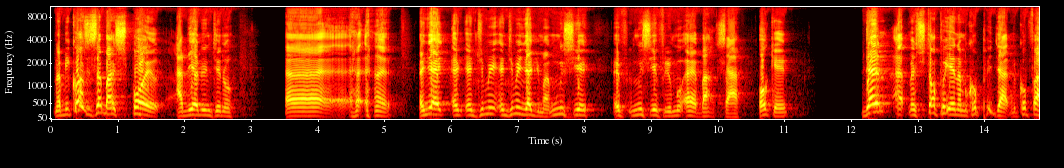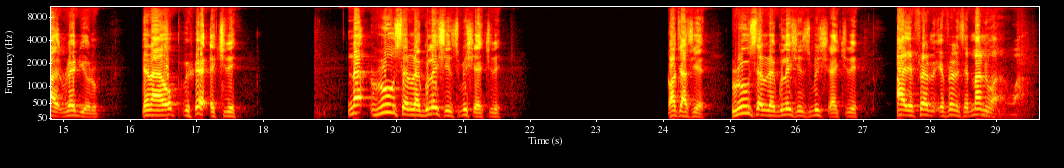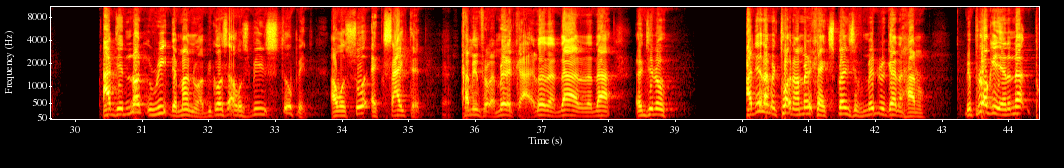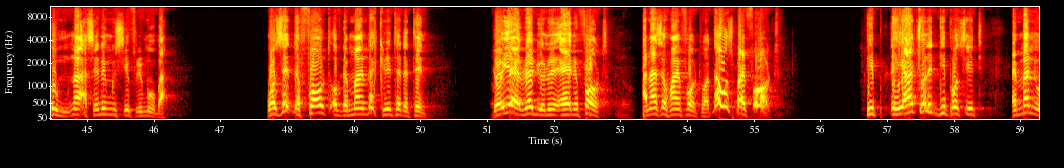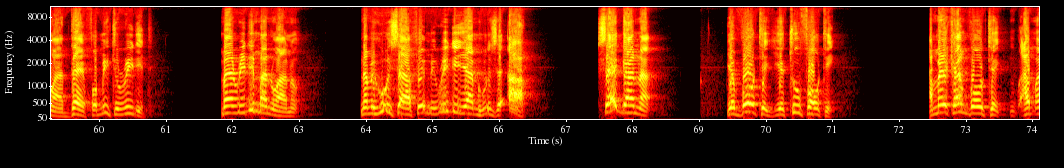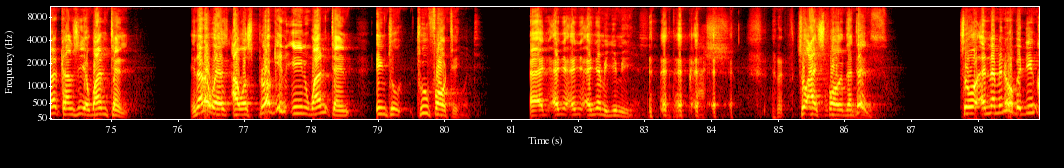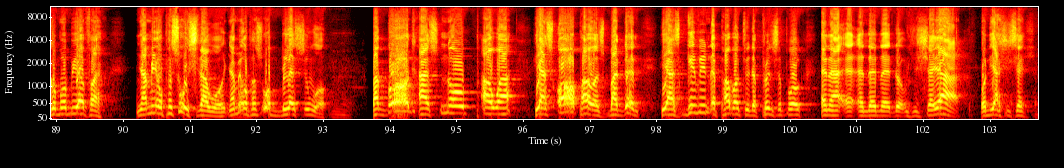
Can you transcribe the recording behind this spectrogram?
Now, because he said by spoil, I didn't you know. And yet, and to me, and to me, Monsieur, if Monsieur Frimu, eh, sir, okay. Then I uh, stop here and I'm going to page that, because radio. Then I hope we hear actually na rules and regulations hyɛ akyire ɔkya seɛ rules and regulations bi hyɛ Ah, akyire a friend, no yɛfrɛ no sɛ manual i did not read the manual because i was being stupid i was so excited coming from america da da da and you know adeɛ na metɔ na america expensive meduru ghana ha no me plug in and pom na asɛ ne mu sie firi mu ba. Was it the fault of the man that created the thing? No. Oh, yeah, radio any eh, fault. No. And I said, why fault? What? That was my fault. He, he actually deposited a manual there for me to read it. Man, reading manual, no. Now, me who say, feel me reading, yeah, me who say, ah, say Ghana, your voltage, you're 240. American voltage, Americans, you're 110. In other words, I was plugging in 110 into 240. so I spoiled the things. So, and I mean, obedi nkomo bi afa. Nyame opeso ohyira wo. Nyame opeso bless wo. But God has no power. He has all powers, but then he has given the power to the principal and uh, and then uh, the shaya or the ashishe.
